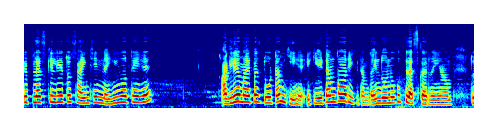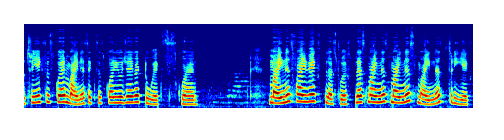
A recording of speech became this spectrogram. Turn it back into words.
फिर प्लस के लिए तो साइन चेंज नहीं होते हैं। अगले हमारे पास दो टर्म ये हैं, एक ये टर्म था और एक टर्म था। इन दोनों को प्लस कर रहे हैं हम। तो three X square minus X square हो जाएगा two X square minus five X plus two X plus minus minus minus three X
